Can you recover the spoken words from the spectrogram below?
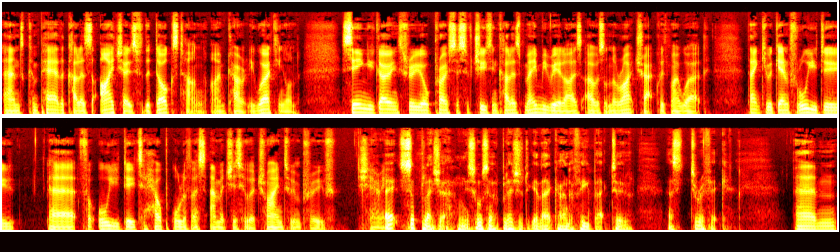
and compare the colours that I chose for the dog's tongue I'm currently working on. Seeing you going through your process of choosing colours made me realise I was on the right track with my work. Thank you again for all you do, uh, for all you do to help all of us amateurs who are trying to improve. Sharing. It's a pleasure. And it's also a pleasure to get that kind of feedback, too. That's terrific. Um,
